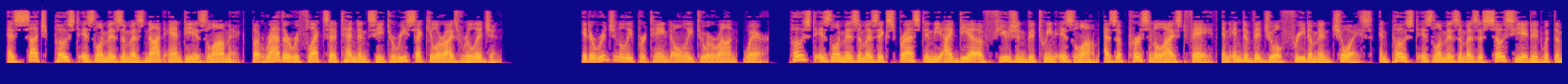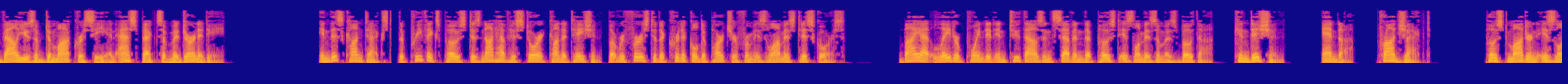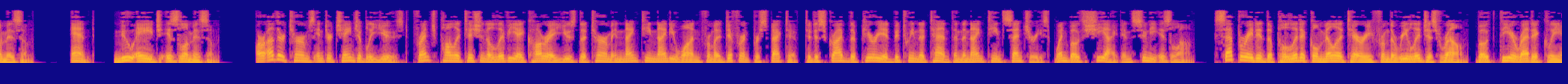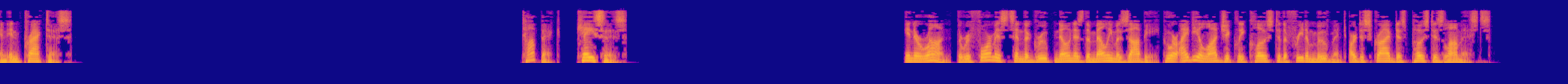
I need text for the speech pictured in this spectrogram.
As such, post-Islamism is not anti-Islamic, but rather reflects a tendency to resecularize religion. It originally pertained only to Iran, where Post-Islamism is expressed in the idea of fusion between Islam as a personalized faith and individual freedom and choice, and post-Islamism is associated with the values of democracy and aspects of modernity. In this context, the prefix post does not have historic connotation, but refers to the critical departure from Islamist discourse. Bayat later pointed in 2007 that post-Islamism is both a «condition» and a «project». Postmodern Islamism and New Age Islamism are other terms interchangeably used? French politician Olivier Carré used the term in 1991 from a different perspective, to describe the period between the 10th and the 19th centuries, when both Shiite and Sunni Islam separated the political military from the religious realm, both theoretically and in practice. Cases In Iran, the reformists and the group known as the Melli Mazhabi who are ideologically close to the freedom movement are described as post-Islamists.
